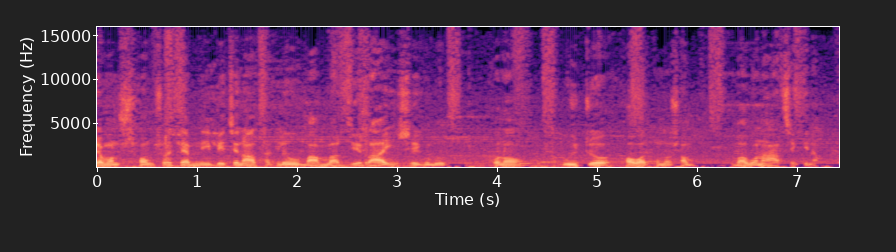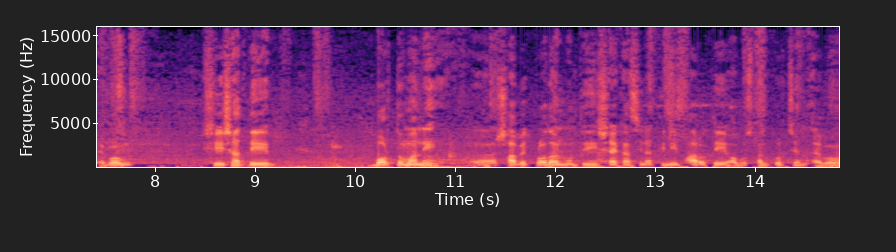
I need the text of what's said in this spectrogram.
যেমন সংশয়, তেমনি বেঁচে না থাকলেও মামলার যে রায়, সেগুলো কোনো উইথড্র হওয়ার কোনো সম্ভাবনা আছে কিনা। এবং সেই সাথে বর্তমানে সাবেক প্রধানমন্ত্রী শেখ হাসিনা তিনি ভারতে অবস্থান করছেন এবং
